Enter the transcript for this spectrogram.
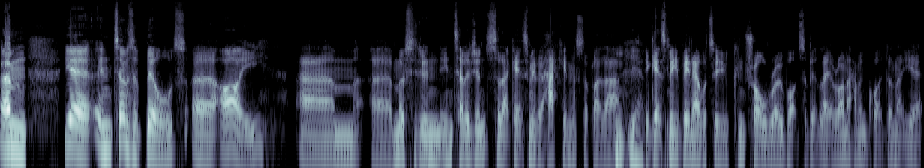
Um, yeah, in terms of builds, uh, I am uh, mostly doing intelligence, so that gets me the hacking and stuff like that. Yeah. It gets me being able to control robots a bit later on. I haven't quite done that yet.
